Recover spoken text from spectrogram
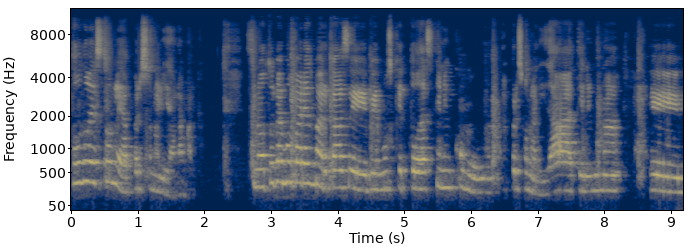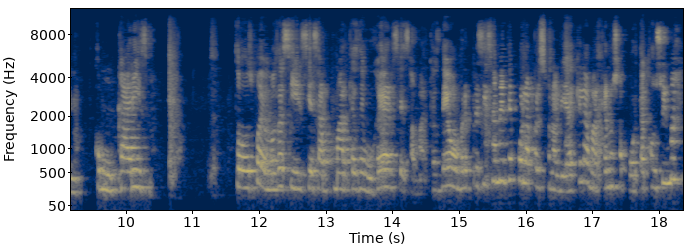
todo esto le da personalidad a la marca. Si nosotros vemos varias marcas, eh, vemos que todas tienen como una personalidad, tienen una, eh, como un carisma todos podemos decir si esa marca es de mujer, si esa marca es de hombre, precisamente por la personalidad que la marca nos aporta con su imagen.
